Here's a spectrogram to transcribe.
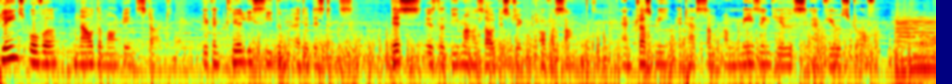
Plains over, now the mountains start. You can clearly see them at a distance. This is the Dima Hasao district of Assam, and trust me, it has some amazing hills and views to offer.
